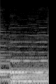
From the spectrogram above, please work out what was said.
了。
